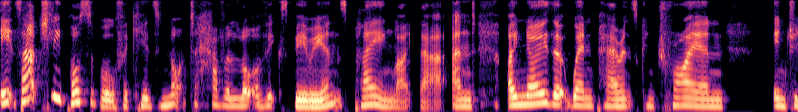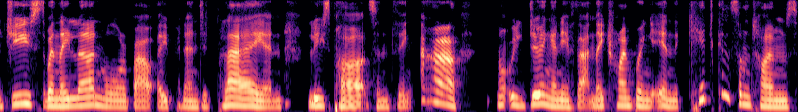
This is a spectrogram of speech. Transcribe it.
it's actually possible for kids not to have a lot of experience playing like that. And i know that when parents can try and introduce when they learn more about open-ended play and loose parts and think ah not really doing any of that and they try and bring it in the kid can sometimes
